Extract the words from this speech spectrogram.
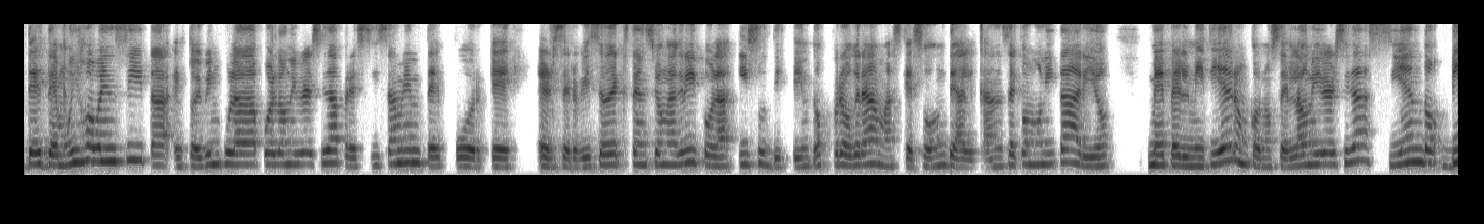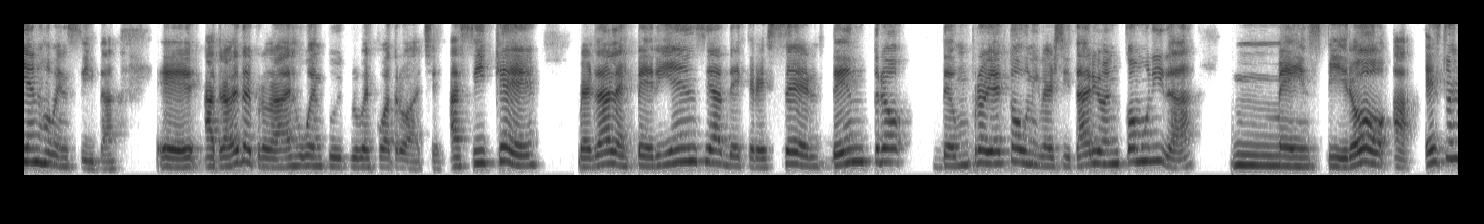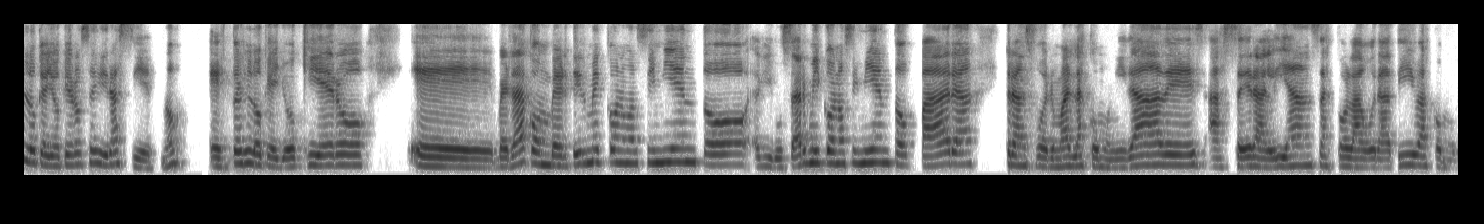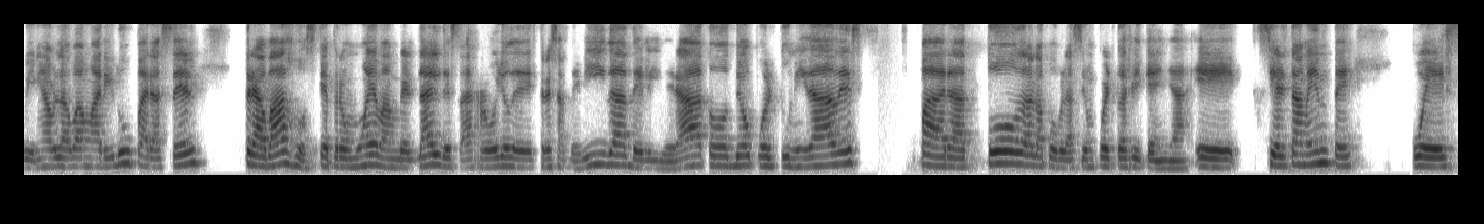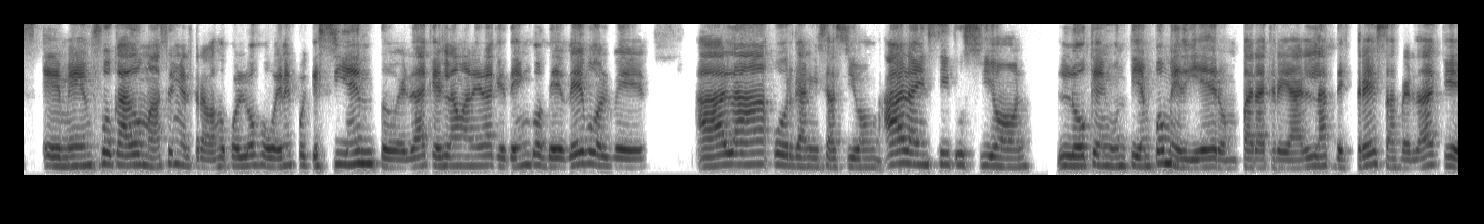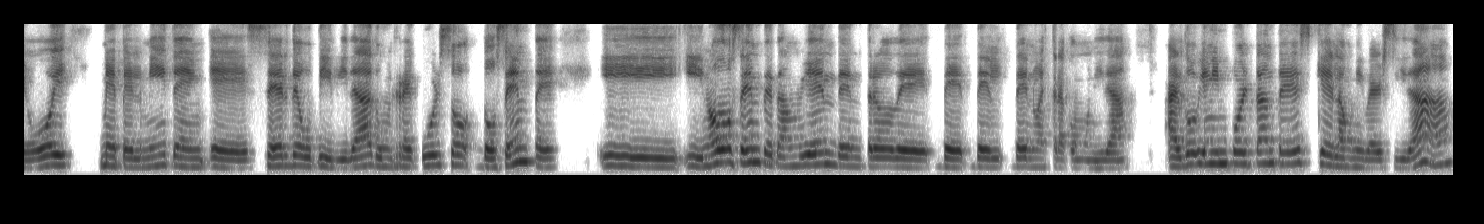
desde muy jovencita estoy vinculada por la universidad precisamente porque el Servicio de Extensión Agrícola y sus distintos programas que son de alcance comunitario me permitieron conocer la universidad siendo bien jovencita eh, a través del programa de Juventud y Clubes 4H. Así que, ¿verdad? La experiencia de crecer dentro de un proyecto universitario en comunidad me inspiró a, esto es lo que yo quiero seguir haciendo, esto es lo que yo quiero, eh, ¿verdad? Convertir mi conocimiento y usar mi conocimiento para transformar las comunidades, hacer alianzas colaborativas, como bien hablaba Marilu, para hacer trabajos que promuevan, ¿verdad? El desarrollo de destrezas de vida, de liderato, de oportunidades para toda la población puertorriqueña. Eh, ciertamente, pues eh, me he enfocado más en el trabajo con los jóvenes porque siento, ¿verdad?, que es la manera que tengo de devolver a la organización, a la institución, lo que en un tiempo me dieron para crear las destrezas, ¿verdad?, que hoy me permiten eh, ser de utilidad, un recurso docente y, no docente también dentro de, de, de nuestra comunidad. Algo bien importante es que la universidad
